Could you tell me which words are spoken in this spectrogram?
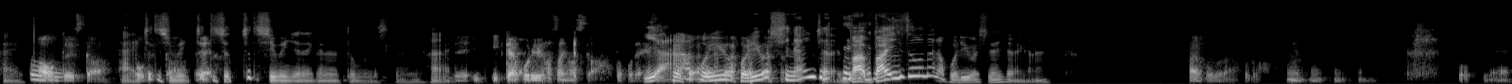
はい。あ、本当ですか？はい。ちょっと渋い、ちょっと、ちょっとちょっと渋いんじゃないかなと思うんですけどね。はい。で、い一回保留挟みますか、そこで。いやー、保留、保留はしないんじゃない？ば倍増なら保留はしないんじゃないかな。なるほど、なるほど。うんうんうんうん。そうですね。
